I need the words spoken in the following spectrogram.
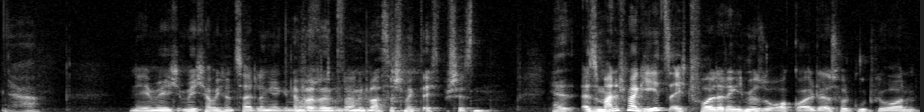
ja. Nee, Milch, Milch habe ich eine Zeit lang ja Ja, gemacht. wenn, dann- mit Wasser schmeckt echt beschissen. Ja, also manchmal geht's echt voll, da denke ich mir so, oh geil, der ist voll gut geworden.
